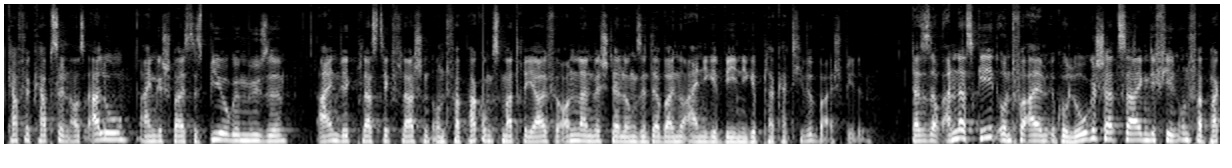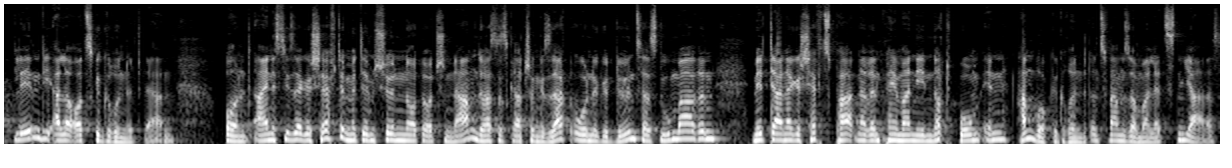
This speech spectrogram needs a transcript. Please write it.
Kaffeekapseln aus Alu, eingeschweißtes Biogemüse, Einwegplastikflaschen und Verpackungsmaterial für Online-Bestellungen sind dabei nur einige wenige plakative Beispiele. Dass es auch anders geht und vor allem ökologischer zeigen die vielen Unverpacktläden, die allerorts gegründet werden. Und eines dieser Geschäfte mit dem schönen norddeutschen Namen, du hast es gerade schon gesagt, ohne Gedöns hast du, Maren, mit deiner Geschäftspartnerin Peymani Notbohm in Hamburg gegründet, und zwar im Sommer letzten Jahres.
